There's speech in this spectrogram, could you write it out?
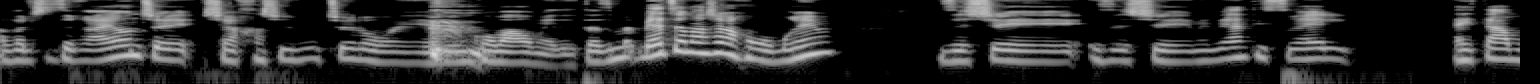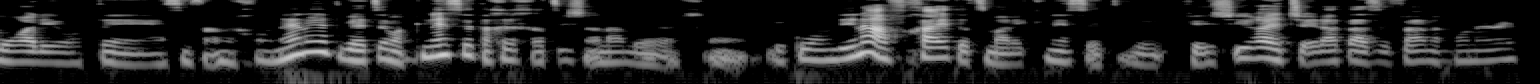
אבל שזה רעיון ש, שהחשיבות שלו אה, במקומה עומדת. אז בעצם מה שאנחנו אומרים זה, ש, זה שמדינת ישראל הייתה אמורה להיות uh, אספה מכוננת בעצם הכנסת אחרי חצי שנה בערך uh, בקום המדינה הפכה את עצמה לכנסת והשאירה את שאלת האספה המכוננת.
